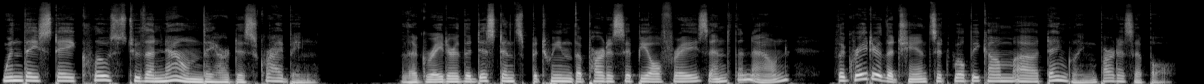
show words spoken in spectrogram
when they stay close to the noun they are describing. The greater the distance between the participial phrase and the noun, the greater the chance it will become a dangling participle.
